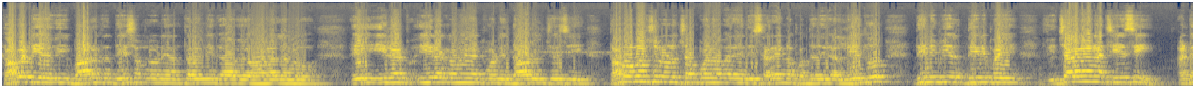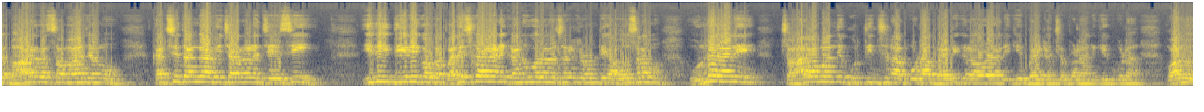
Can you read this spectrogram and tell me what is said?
కాబట్టి అవి భారతదేశంలోని అంతరంగిక వ్యవహారాలలో ఈ- ఈ రక- ఈ రకమైనటువంటి దాడులు చేసి తమ మనుషులను చంపడం అనేది సరైన పద్ధతిగా లేదు. దీని మీద దీనిపై విచారణ చేసి అంటే భారత సమాజము ఖచ్చితంగా విచారణ చేసి ఇది దీనికి ఒక పరిష్కారాన్ని కనుగొనాల్సినటువంటి అవసరం ఉన్నదని చాలామంది గుర్తించినా కూడా బయటికి రావడానికి బయట చెప్పడానికి కూడా వాళ్ళు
